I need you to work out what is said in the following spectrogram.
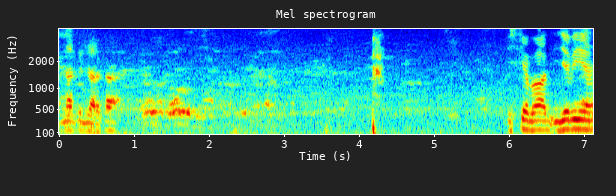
अल्लाह के घर का। इसके बाद ये भी है,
